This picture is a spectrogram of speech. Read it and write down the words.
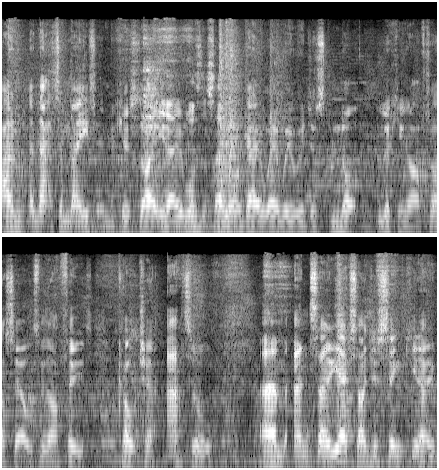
And, and that's amazing because, like, you know, it wasn't so long ago where we were just not looking after ourselves with our food culture at all. Um, and so, yes, I just think, you know,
